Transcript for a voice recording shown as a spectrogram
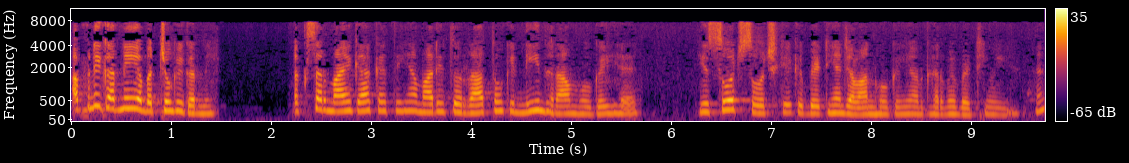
اپنی کرنی یا بچوں کی کرنی؟ اکثر مائیں کیا کہتی ہیں، ہماری تو راتوں کی نیند حرام ہو گئی ہے۔ یہ سوچ سوچ کے کہ بیٹیاں جوان ہو گئی ہیں اور گھر میں بیٹھی ہوئی ہیں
